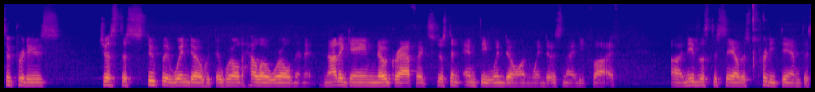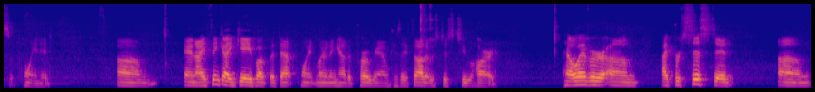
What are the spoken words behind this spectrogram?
to produce just a stupid window with the world Hello World in it. Not a game, no graphics, just an empty window on Windows 95. Uh, needless to say, I was pretty damn disappointed. Um, and I think I gave up at that point learning how to program because I thought it was just too hard. However, um, I persisted Um,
